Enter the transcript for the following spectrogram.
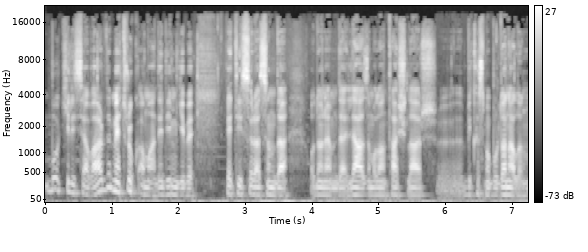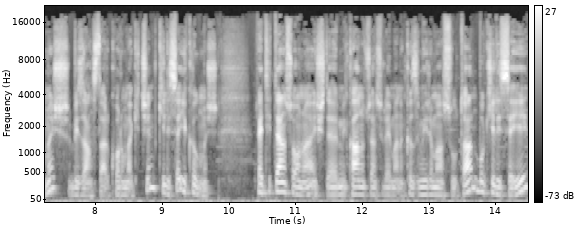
bu kilise vardı. Metruk ama dediğim gibi fetih sırasında o dönemde lazım olan taşlar e, bir kısmı buradan alınmış. Bizanslar korumak için kilise yıkılmış. Fetihten sonra işte Kanuni Süleyman'ın kızı Mihrimah Sultan bu kiliseyi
